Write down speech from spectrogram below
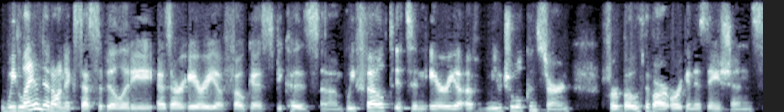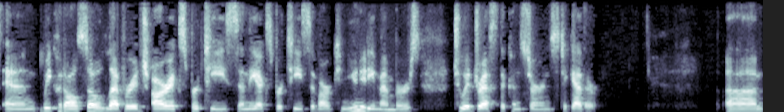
we landed on accessibility as our area of focus because um, we felt it's an area of mutual concern for both of our organizations. And we could also leverage our expertise and the expertise of our community members to address the concerns together. Um,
